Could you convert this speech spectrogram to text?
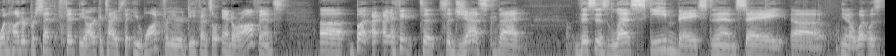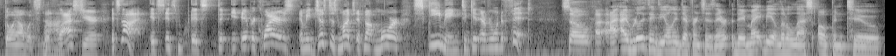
100% fit the archetypes that you want for your defense or, and or offense. Uh, but I, I think to suggest that this is less scheme based than say uh, you know what was going on with, with last year it's not. It's it's it's it requires i mean just as much if not more scheming to get everyone to fit. So uh, I, I really think the only difference is they they might be a little less open to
